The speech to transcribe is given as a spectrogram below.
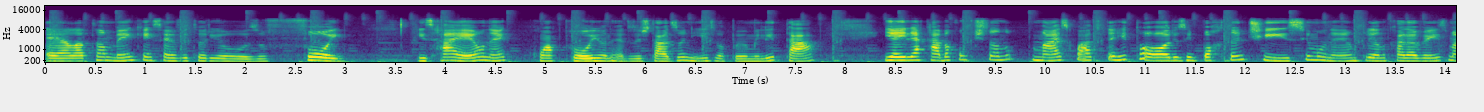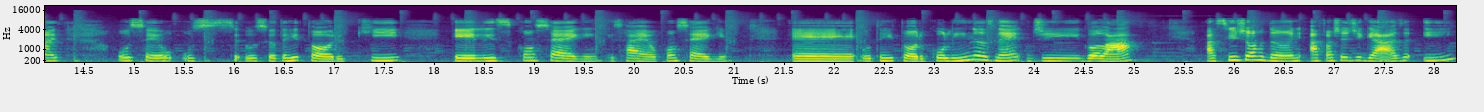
Ela também, quem saiu vitorioso foi Israel, né? com apoio né, dos Estados Unidos, o apoio militar. E aí ele acaba conquistando mais quatro territórios, importantíssimo, né, ampliando cada vez mais o seu, o, o seu território, que eles conseguem, Israel consegue é, o território colinas né, de Golá, a Cisjordânia, a faixa de Gaza e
